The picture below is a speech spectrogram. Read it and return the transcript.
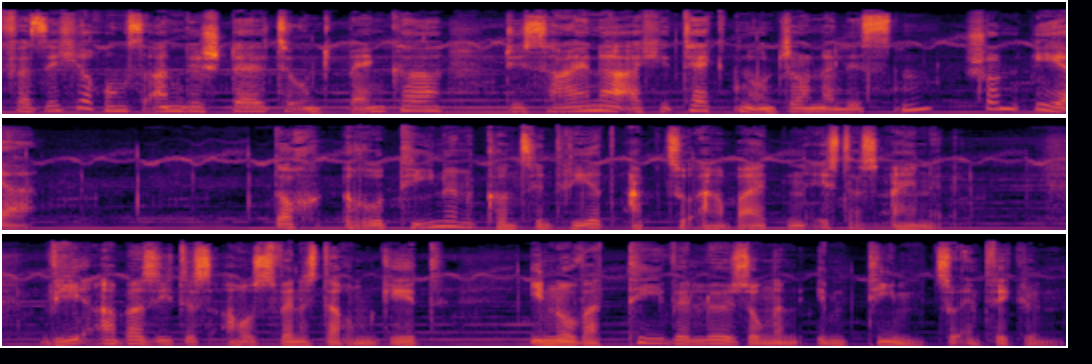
Versicherungsangestellte und Banker, Designer, Architekten und Journalisten schon eher. Doch Routinen konzentriert abzuarbeiten ist das eine. Wie aber sieht es aus, wenn es darum geht, innovative Lösungen im Team zu entwickeln?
